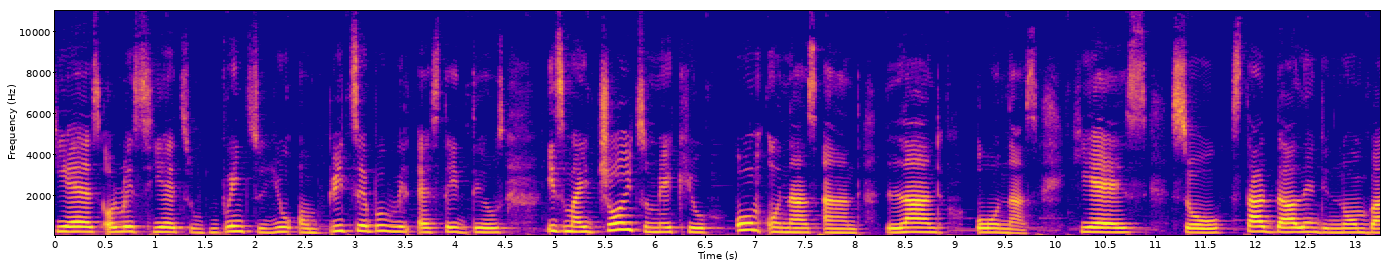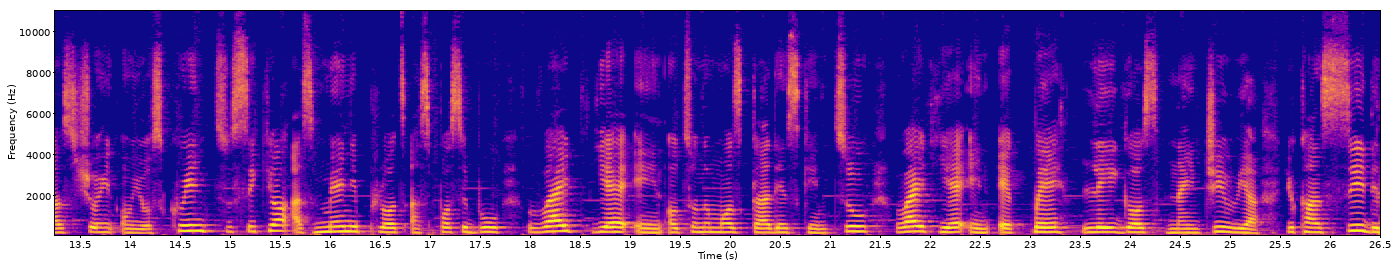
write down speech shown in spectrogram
Yes, always here to bring to you unbeatable real estate deals. It's my joy to make you homeowners and land owners. Yes so start dialing the numbers showing on your screen to secure as many plots as possible. Right here in autonomous garden scheme 2 right here in Epe Lagos Nigeria. You can see the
